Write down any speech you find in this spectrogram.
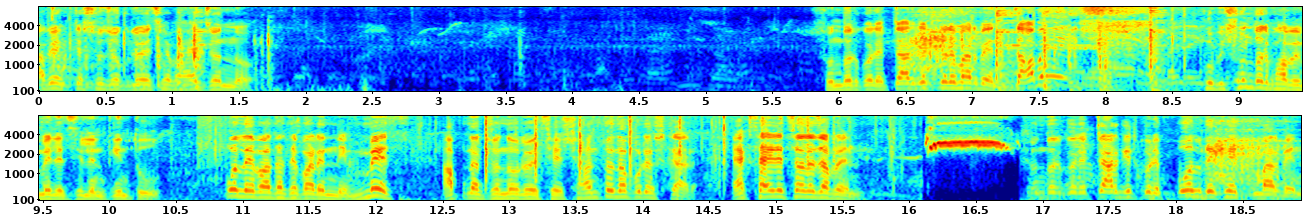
আরও একটা সুযোগ রয়েছে ভাইয়ের জন্য। সুন্দর করে টার্গেট করে মারবেন। যাবে খুবই সুন্দরভাবে মেরেছিলেন কিন্তু। পোলে বাঁধাতে পারেননি। মিস, আপনার জন্য রয়েছে সান্ত্বনা পুরস্কার। এক সাইডে চলে যাবেন। সুন্দর করে টার্গেট করে পোল দেখে মারবেন।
